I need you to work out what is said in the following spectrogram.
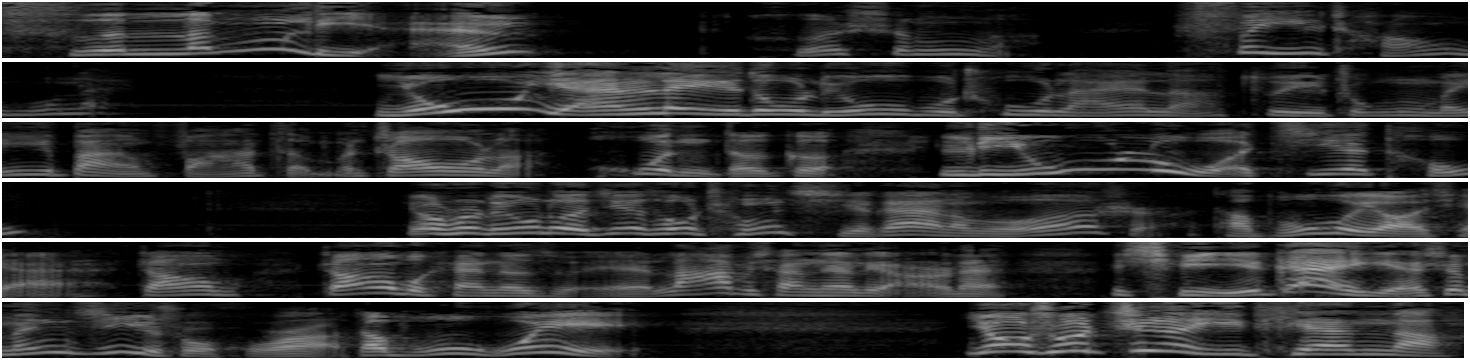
此冷脸。和珅啊，非常无奈，有眼泪都流不出来了。最终没办法，怎么着了？混得个流落街头。要说流落街头成乞丐了，不是他不会要钱，张张不开那嘴，拉不下那脸来。乞丐也是门技术活，他不会。要说这一天呢，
